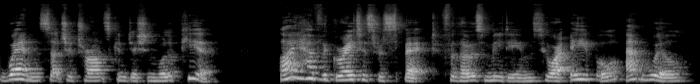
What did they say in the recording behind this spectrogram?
when such a trance condition will appear. I have the greatest respect for those mediums who are able, at will,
